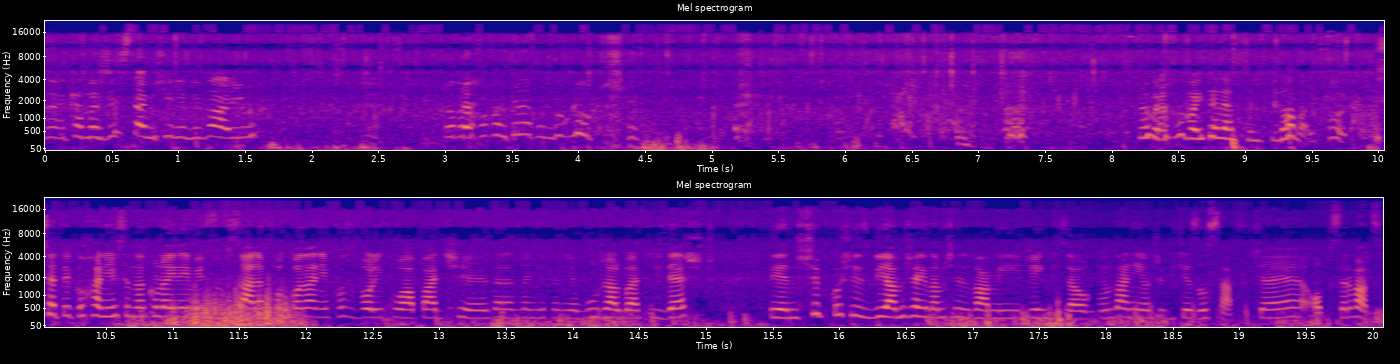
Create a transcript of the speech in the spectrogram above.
Żeby kamerzysta mi się nie wywalił. Dobra, chowaj telefon, bo zmoknie. Dobra, chowaj telefon, dawaj, chodź. Niestety, kochani, jestem na kolejnej miejscu w sale. Pogoda nie pozwoli połapać. e, Zaraz będzie pewnie burza albo jakiś deszcz. Więc szybko się zwijam, żegnam się z Wami. Dzięki za oglądanie i oczywiście zostawcie obserwacje.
